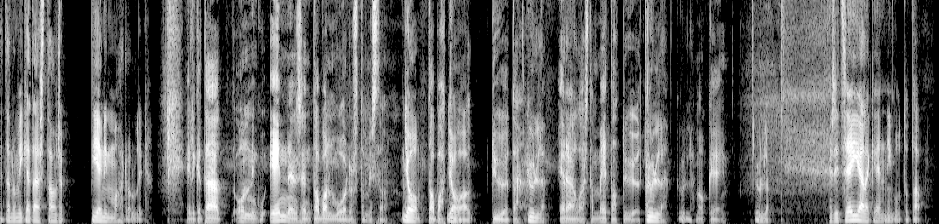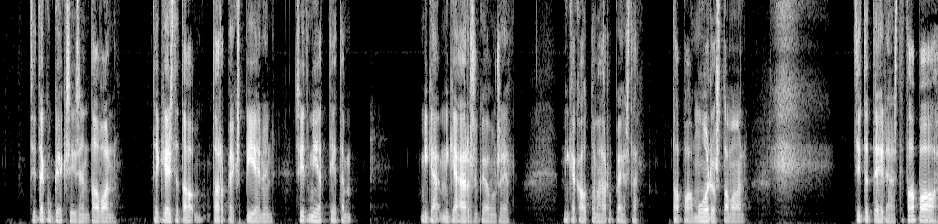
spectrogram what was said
että no mikä tästä on se pienin mahdollinen. Eli tämä on niin kuin ennen sen tavan muodostamista Joo, tapahtuvaa Joo. työtä, kyllä, eräänlaista metatyötä. kyllä, kyllä, Okei. kyllä. Ja sitten sen jälkeen, niin kuin, tota, sitten kun keksii sen tavan, tekee sitä ta- tarpeeksi pienen, sitten miettii, että mikä, mikä ärsyke on se, minkä kautta mä rupean sitä tapaa muodostamaan. Sitten tehdään sitä tapaa,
